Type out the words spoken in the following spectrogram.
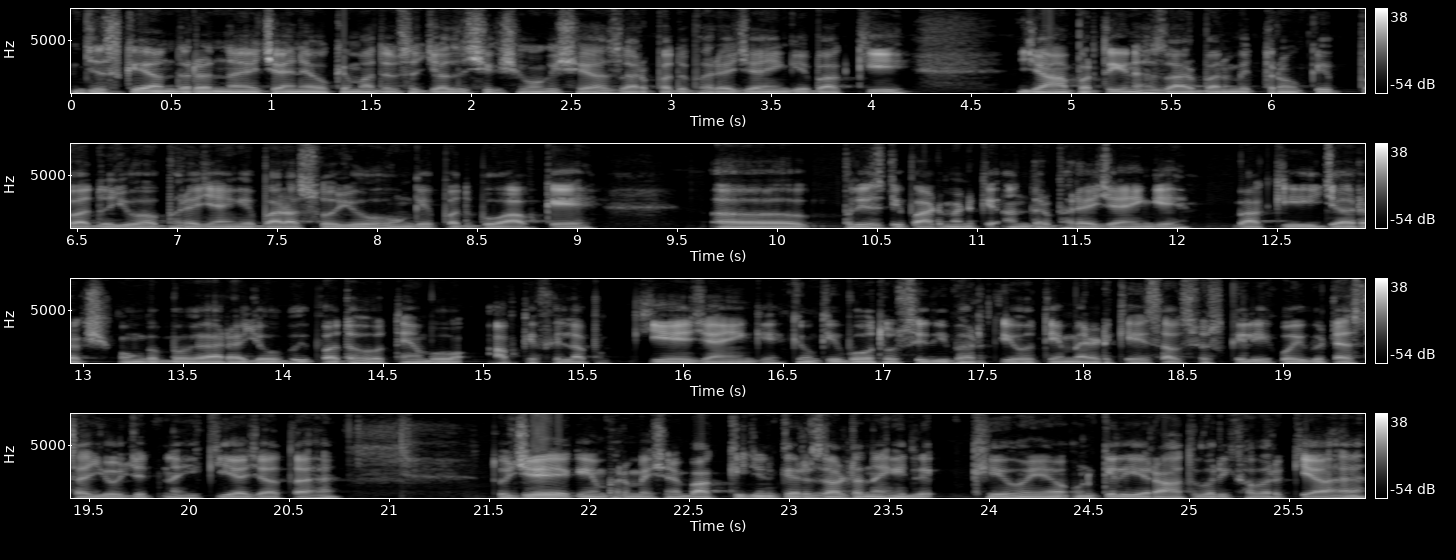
जिसके अंदर नए चयनों के माध्यम से जल्द शिक्षकों के छः हज़ार पद भरे जाएँगे। बाकी यहाँ पर तीन हज़ार वन मित्रों के पद जो भरे जाएँगे। बारह सौ जो होंगे पद वो आपके पुलिस डिपार्टमेंट के अंदर भरे जाएँगे। बाकी जल रक्षकों वगैरह जो भी पद होते हैं, वो आपके फिलअप किए जाएँगे, क्योंकि वो तो सीधी भर्ती होती है। मेरिट के हिसाब से उसके लिए कोई भी टेस्ट आयोजित नहीं किया जाता है। तो ये एक इन्फॉर्मेशन है। बाकी जिनके रिज़ल्ट नहीं लिखे हुए हैं, उनके लिए राहत भरी खबर क्या है?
